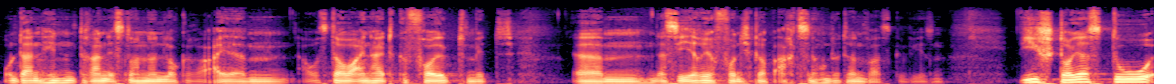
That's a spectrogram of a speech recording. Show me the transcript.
Und dann hinten dran ist noch eine lockere ähm, Ausdauereinheit gefolgt mit ähm, einer Serie von, ich glaube, 1800ern war es gewesen. Wie steuerst du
